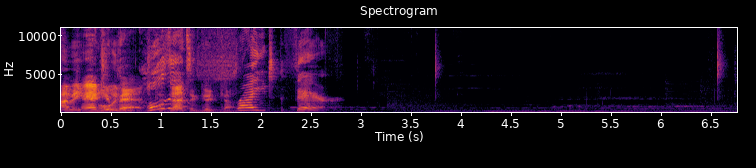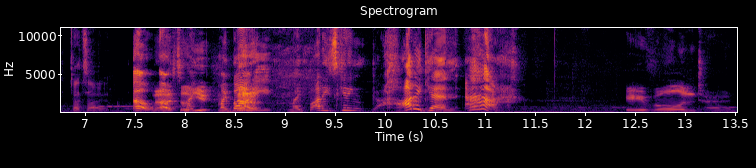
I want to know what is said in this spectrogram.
I mean, And your always- badge. Hold That's it a good cop. right there. That's all right. Oh, No, oh that's still my, you. my No, no. body. My body's getting hot again. Ah! Evil intent.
